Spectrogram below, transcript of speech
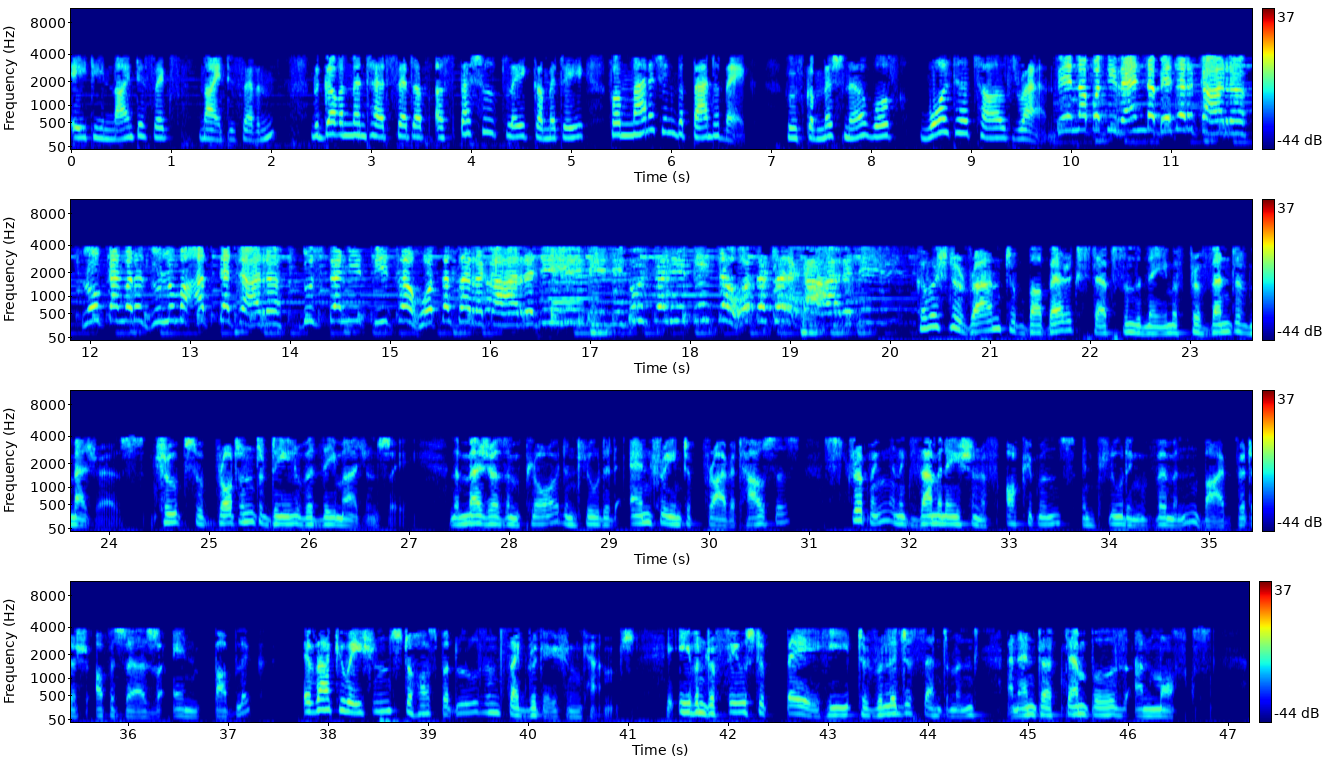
1896-97, the government had set up a special plague committee for managing the pandemic, whose commissioner was Walter Charles Rand. सेनापती रँड बेदरकार लोकांवर जुलूम अत्याचार दुष्ट नीतीचं होत सरकार जी जी, जी, दुष्ट नीतीचं होत सरकार जी Commissioner Rand took barbaric steps in the name of preventive measures. Troops were brought in to deal with the emergency. The measures employed included entry into private houses, stripping and examination of occupants, including women, by British officers in public, evacuations to hospitals and segregation camps. He even refused to pay heed to religious sentiment and enter temples and mosques.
